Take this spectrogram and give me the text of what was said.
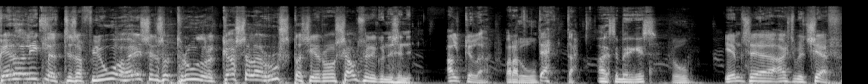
Hver er þá líklegt til þess að fljúa hausinn svo trúður og gjössalega rústa sér og sjálfsfinningunni sinni Algjörlega, bara detta. Axel Birgis. Jú, Ég myndi segja Axel Bitt Chef.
